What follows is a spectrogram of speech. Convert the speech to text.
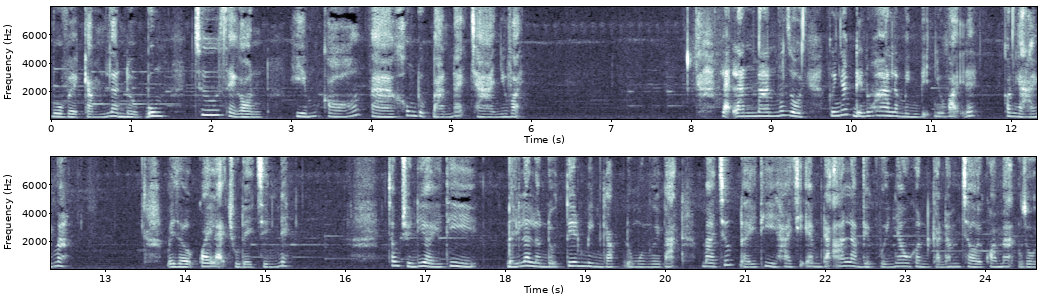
Mua về cắm là nở bung, chứ sài gòn hiếm có và không được bán đại trà như vậy lại lan man mất rồi. Cứ nhắc đến hoa là mình bị như vậy đấy. Con gái mà. Bây giờ quay lại chủ đề chính này. Trong chuyến đi ấy thì đấy là lần đầu tiên mình gặp được một người bạn mà trước đấy thì hai chị em đã làm việc với nhau gần cả năm trời qua mạng rồi.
